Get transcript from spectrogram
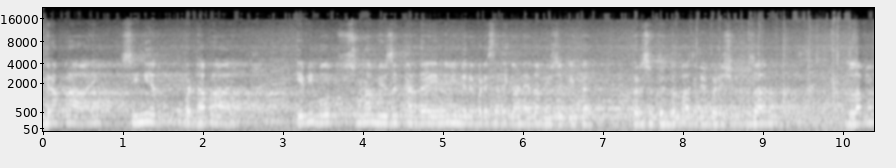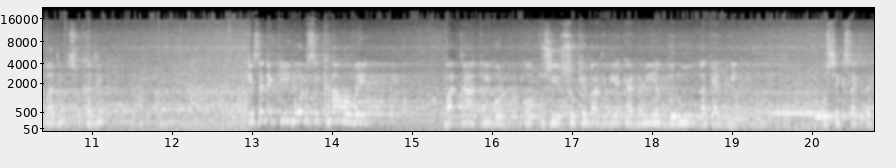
ਮੇਰਾ ਭਰਾ ਹੈ ਸੀਨੀਅਰ ਵੱਡਾ ਭਰਾ ਹੈ। ਇਹ ਵੀ ਬਹੁਤ ਸੋਹਣਾ 뮤직 ਕਰਦਾ ਹੈ। ਇਹਨੇ ਵੀ ਮੇਰੇ ਬੜੇ ਸਾਰੇ ਗਾਣਿਆਂ ਦਾ 뮤직 ਕੀਤਾ। ਪਰ ਸੁਖਿੰਦਰ ਭਾਜੀ ਦੇ ਬੜੇ ਸ਼ੁਕਰਗੁਜ਼ਾਰ ਹਾਂ। ਲਵ ਯੂ ਭਾਜੀ, ਸੁਖਾ ਜੀ। ਕਿਸੇ ਨੇ ਕੀਬੋਰਡ ਸਿੱਖਣਾ ਹੋਵੇ ਵਾਜਾ ਕੀਬੋਰਡ ਉਹ ਤੁਸੀਂ ਸੁਖੇ ਭਾਜੀ ਦੀ ਅਕੈਡਮੀ ਹੈ ਗੁਰੂ ਅਕੈਡਮੀ ਉਹ ਸਿੱਖ ਸਕਦਾ ਹੈ।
